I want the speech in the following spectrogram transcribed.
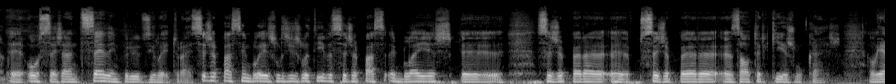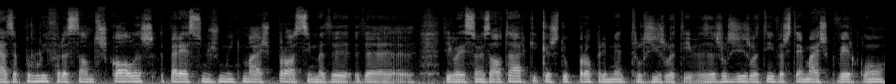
Uh, ou seja, antecedem períodos eleitorais, seja para assembleias legislativas, seja para assembleias, uh, seja, para, uh, seja para as autarquias locais. Aliás, a proliferação de escolas parece-nos muito mais próxima de, de, de eleições autárquicas do que propriamente legislativas. As legislativas têm mais que ver com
